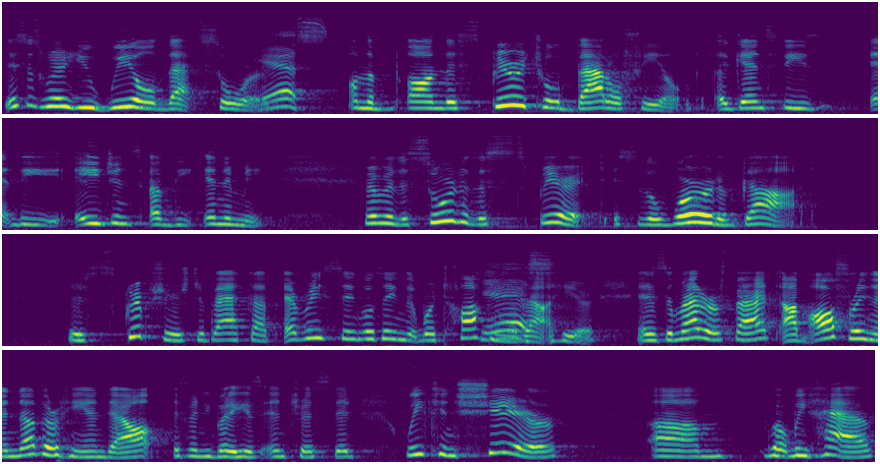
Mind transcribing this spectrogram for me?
This is where you wield that sword Yes. on the on the spiritual battlefield against these the agents of the enemy. Remember, the sword of the spirit is the word of God. There's scriptures to back up every single thing that we're talking Yes. about here. And as a matter of fact, I'm offering another handout if anybody is interested. We can share um, what we have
